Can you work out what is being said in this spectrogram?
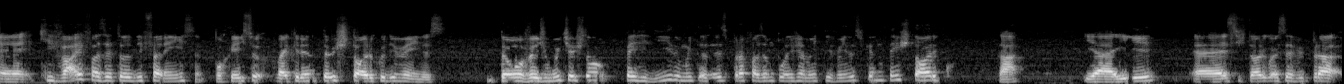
é, que vai fazer toda a diferença, porque isso vai criando teu histórico de vendas. Então eu vejo muito gestor perdido muitas vezes para fazer um planejamento de vendas porque não tem histórico, tá? E aí é, esse histórico vai servir para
